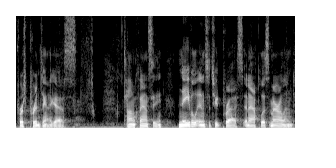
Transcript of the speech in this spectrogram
first printing, I guess. Tom Clancy, Naval Institute Press, Annapolis, Maryland.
